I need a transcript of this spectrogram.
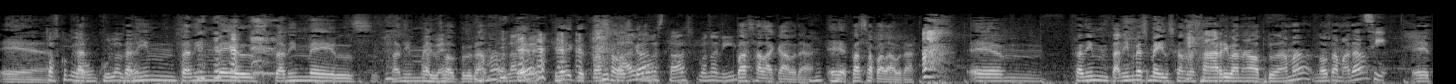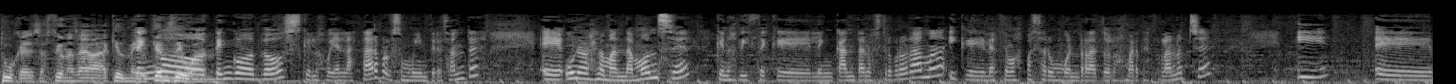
Eh, T'has ten- un cul, Albert? tenim, tenim mails, tenim mails, tenim mails Albert. al programa. Hola, Què? Albert. Què? Què et passa? Òscar? Com estàs? Bona nit. Passa la cabra. Eh, passa palabra. Eh, tenim, tenim més mails que ens estan arribant al programa, no, Tamara? Sí. Eh, tu, que gestiones aquí el mail, Tengo, què ens diuen? tengo dos que los voy a enlazar porque son muy interesantes. Eh, uno nos lo manda Monse, que nos dice que le encanta nuestro programa y que le hacemos pasar un buen rato los martes por la noche. Y eh,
